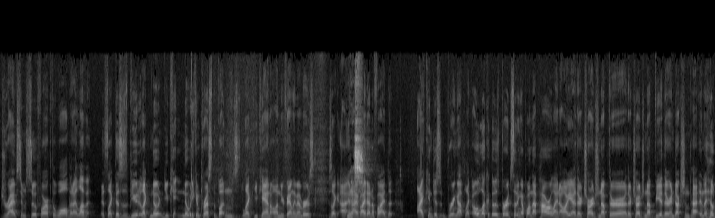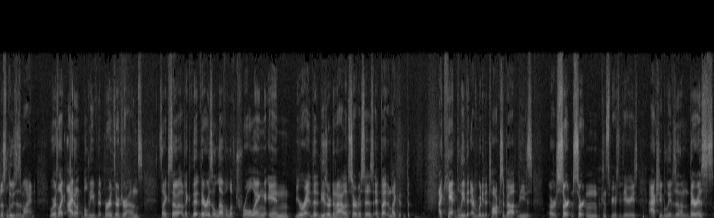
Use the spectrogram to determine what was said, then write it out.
drives him so far up the wall that I love it it's like this is beautiful. like no you can't nobody can press the buttons like you can on your family members it's like I, yes. I've identified that I can just bring up like, oh look at those birds sitting up on that power line. Oh yeah, they're charging up their they're charging up via their induction pad, and he'll just lose his mind. Whereas like I don't believe that birds are drones. It's like so like th- there is a level of trolling in. You're right. Th- these are denial of services, but like the, I can't believe that everybody that talks about these or certain certain conspiracy theories actually believes in them. There is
